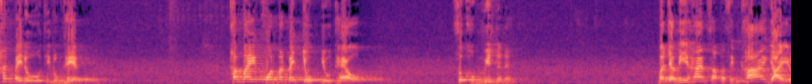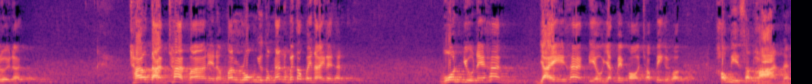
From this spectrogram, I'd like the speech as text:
ท่านไปดูที่กรุงเทพทำไมคนมันไปจุกอยู่แถว สุขุมวิทเนี่ยมันจะมีห้างสรรพสินค้าใหญ่เลยนะ ชาวต่างชาติมาเนี่ยนะมันลงอยู่ตรงนั้น ไม่ต้องไปไหนเลยท่าน วนอยู่ในห้างใหญ่ห้างเดียวยังไม่พอช้อปปิ้งไม่พอ เขามีสะพานนะ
